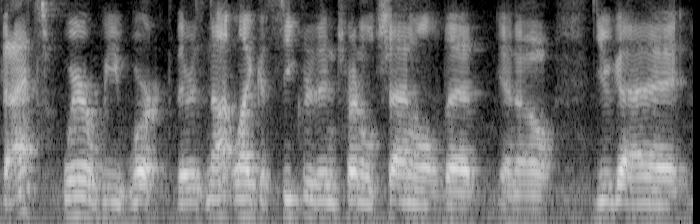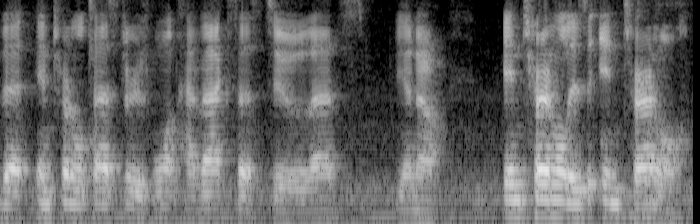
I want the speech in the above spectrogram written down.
that's where we work. There's not like a secret internal channel that you know you guys that internal testers won't have access to. That's you know internal is internal.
